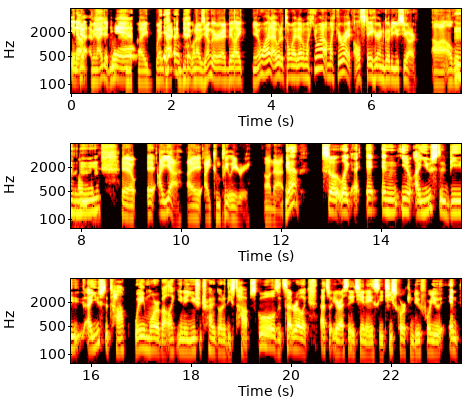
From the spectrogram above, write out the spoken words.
You know? Yeah, I mean, I didn't. Yeah. I went back and did it when I was younger, I'd be like, you know what? I would have told my dad, I'm like, you know what? I'm like, you're right. I'll stay here and go to UCR. Uh, I'll, I'll, Mhm. you know, eh, I, yeah, I, I completely agree on that. Yeah. So like, and, and you know, I used to be, I used to talk way more about like, you know, you should try to go to these top schools, et cetera. Like that's what your SAT and ACT score can do for you. And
